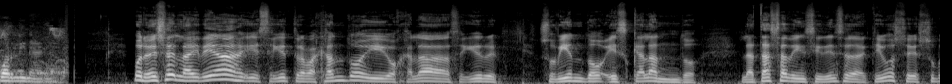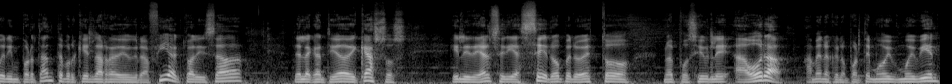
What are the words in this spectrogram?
por Linares. Bueno, esa es la idea, es seguir trabajando y ojalá seguir subiendo, escalando. La tasa de incidencia de activos es súper importante porque es la radiografía actualizada de la cantidad de casos. El ideal sería cero, pero esto no es posible ahora, a menos que nos portemos muy, muy bien,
